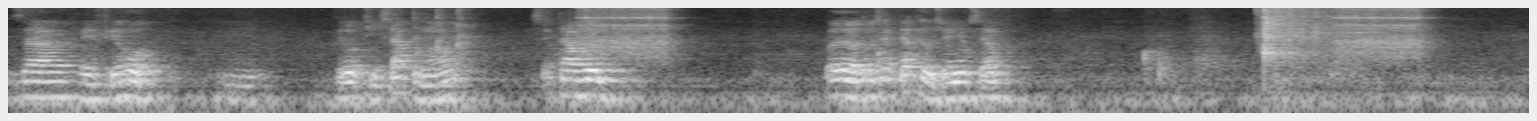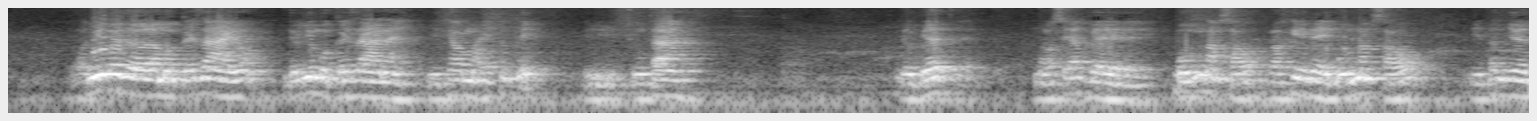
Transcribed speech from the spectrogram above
ra về phía hột thì cái độ chính xác của nó sẽ cao hơn. Bây giờ tôi sẽ test thử cho anh em xem. Đó, như bây giờ là một cái dài đó nếu như một cái dài này thì theo máy phân tích thì chúng ta được biết nó sẽ về 456 và khi về 456 thì tất nhiên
